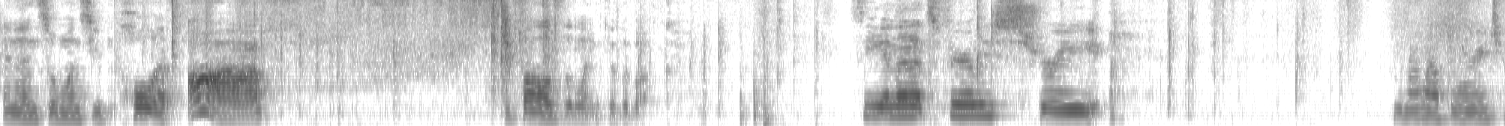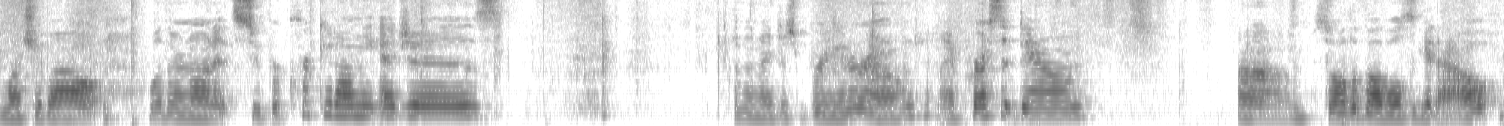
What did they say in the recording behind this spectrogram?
And then so once you pull it off, it follows the length of the book. See, and then it's fairly straight. You don't have to worry too much about whether or not it's super crooked on the edges and then I just bring it around and I press it down um, so all the bubbles get out.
